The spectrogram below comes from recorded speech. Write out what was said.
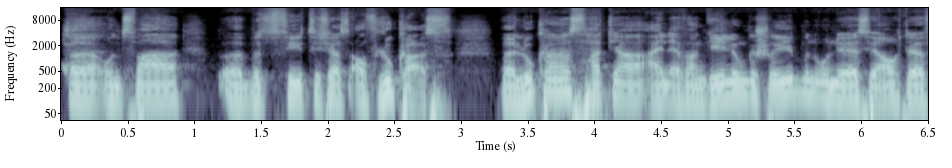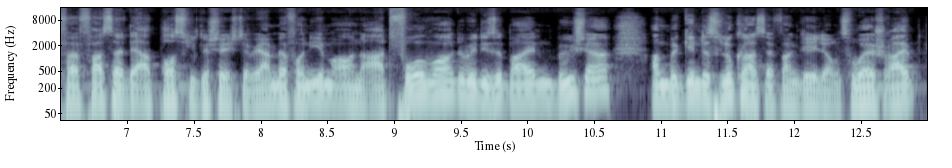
Äh, und zwar äh, bezieht sich das auf Lukas. Äh, Lukas hat ja ein Evangelium geschrieben und er ist ja auch der Verfasser der Apostelgeschichte. Wir haben ja von ihm auch eine Art Vorwort über diese beiden Bücher am Beginn des Lukas-Evangeliums, wo er schreibt,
